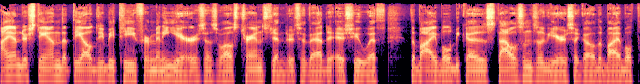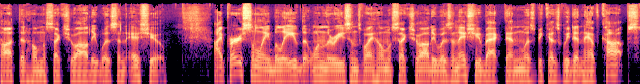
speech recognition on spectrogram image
I understand that the LGBT for many years, as well as transgenders, have had an issue with the Bible because thousands of years ago, the Bible taught that homosexuality was an issue. I personally believe that one of the reasons why homosexuality was an issue back then was because we didn't have cops.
